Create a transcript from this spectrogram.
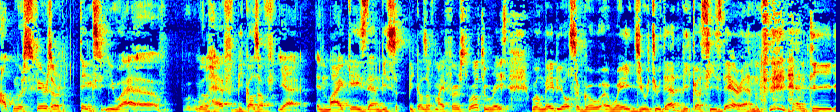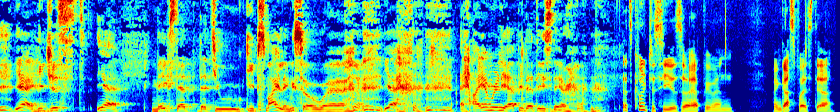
atmospheres or things you uh, will have because of yeah in my case then because of my first world tour race will maybe also go away due to that because he's there and and he yeah he just yeah makes that that you keep smiling. So uh, yeah i am really happy that he's there. That's cool to see you so happy when when gaspar is there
